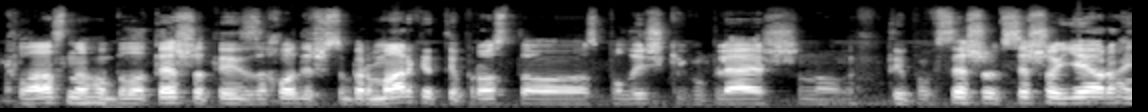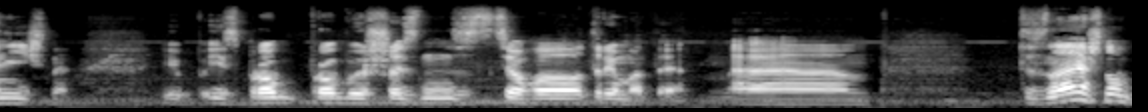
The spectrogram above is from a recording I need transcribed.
Класного було те, що ти заходиш в супермаркет, ти просто з полички купляєш, ну, типу, все, що, все, що є органічне, і, і спроб, пробуєш щось з цього отримати. Е, ти знаєш, ну,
